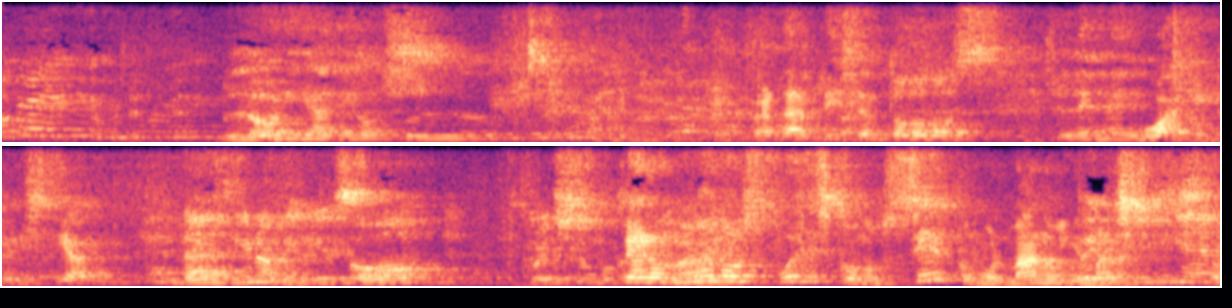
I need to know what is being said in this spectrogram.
okay. Gloria a Dios. ¿Verdad? Dicen todos los el lenguaje cristiano. Pero no nos puedes conocer como hermano y hermana Cristo,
